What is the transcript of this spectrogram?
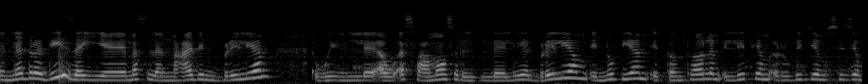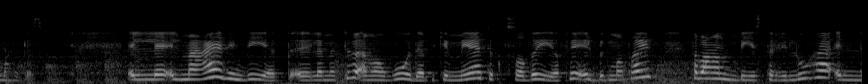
النادرة دي زي مثلا معادن البريليوم أو أسف عناصر اللي هي البريليوم النوبيوم ال tantalum الليثيوم الروبيديوم السيزيوم وهكذا. المعادن ديت لما بتبقى موجودة بكميات اقتصادية في ال pegmatite طبعا بيستغلوها إن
